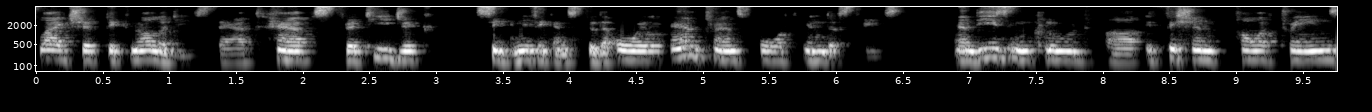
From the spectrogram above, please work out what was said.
flagship technologies that have strategic significance to the oil and transport industries. And these include uh, efficient powertrains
